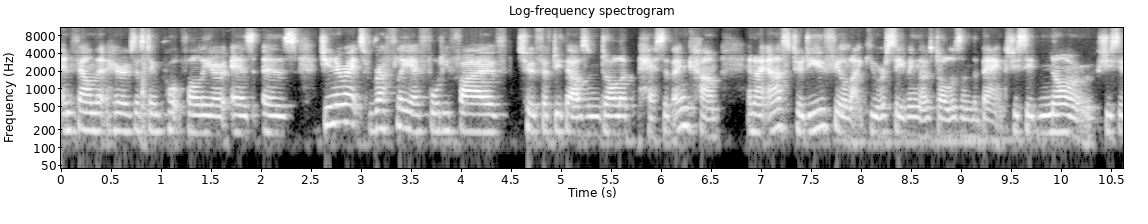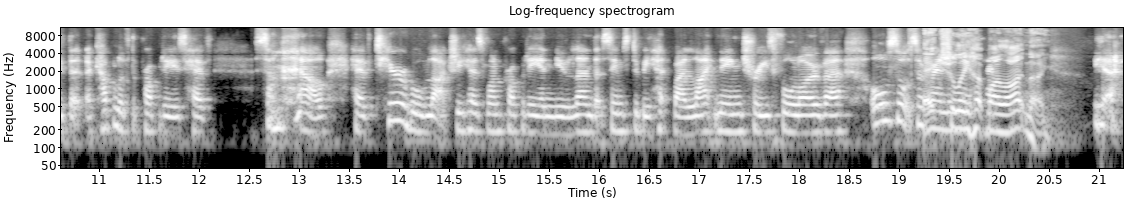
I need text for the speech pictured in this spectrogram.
and found that her existing portfolio, as is, generates roughly a forty-five to fifty thousand dollar passive income. And I asked her, "Do you feel like you're receiving those dollars in the bank?" She said, "No." She said that a couple of the properties have somehow have terrible luck. She has one property in New Lynn that seems to be hit by lightning, trees fall over, all sorts of Actually hit by lightning. Yeah.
